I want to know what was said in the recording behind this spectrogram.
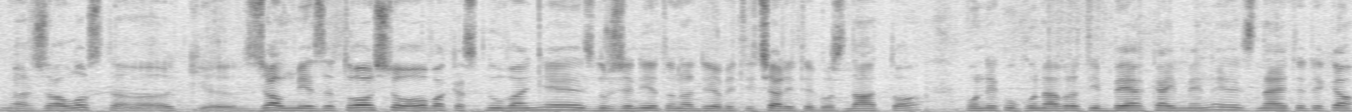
На жалост, жал ми е за тоа што ова каснување Сдруженијето на диабетичарите го знаат тоа, во неколку наврати беа кај мене, знаете дека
